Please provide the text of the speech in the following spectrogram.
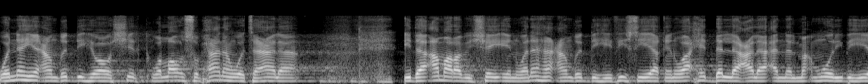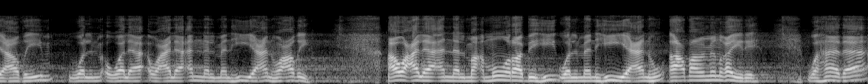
والنهي عن ضده وهو الشرك. والله سبحانه وتعالى إذا أمر بشيء ونهى عن ضده في سياق واحد دل على أن المأمور به عظيم ولا وعلى أن المنهي عنه عظيم أو على أن المأمور به والمنهي عنه أعظم من غيره. وهذا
